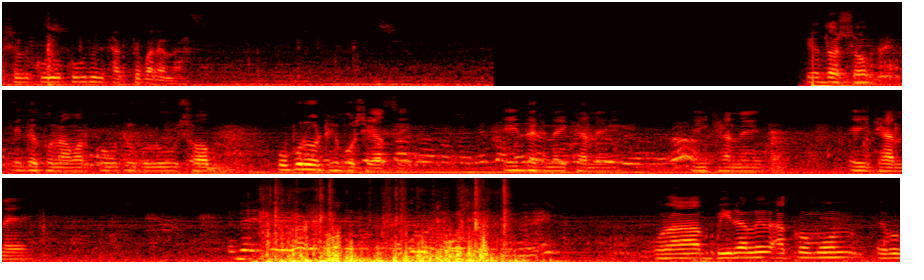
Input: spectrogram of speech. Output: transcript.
আসলে কোনো কবুতরই থাকতে পারে না। প্রিয় দর্শক, এই দেখুন আমার কবুতরগুলো সব উপরে উঠে বসে আছে। এই দেখেন এইখানে এইখানে এইখানে। উপরে উঠে বসে আছে। ওরা বিড়ালের আক্রমণ এবং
